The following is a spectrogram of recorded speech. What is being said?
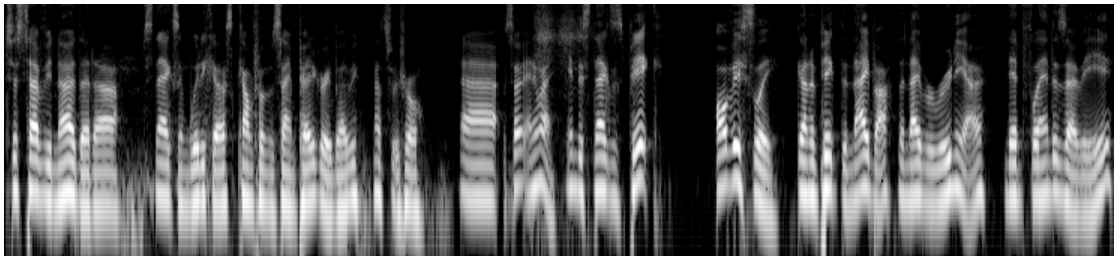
just have you know that uh, Snags and Whittaker come from the same pedigree, baby. That's for sure. Uh, so anyway, into Snags' pick. Obviously, going to pick the neighbour, the neighbour Runio, Ned Flanders over here.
